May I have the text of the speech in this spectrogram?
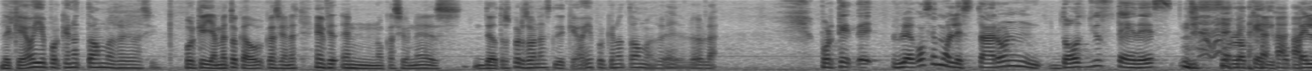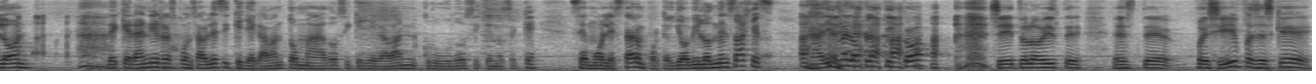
De que, oye, ¿por qué no tomas? Así. Porque ya me ha tocado ocasiones, en, en ocasiones de otras personas, de que, oye, ¿por qué no tomas? Bla, bla, bla. Porque eh, luego se molestaron dos de ustedes por lo que dijo Pelón. De que eran irresponsables y que llegaban tomados y que llegaban crudos y que no sé qué. Se molestaron porque yo vi los mensajes. Nadie me lo platicó. sí, tú lo viste. Este, pues sí, pues es que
